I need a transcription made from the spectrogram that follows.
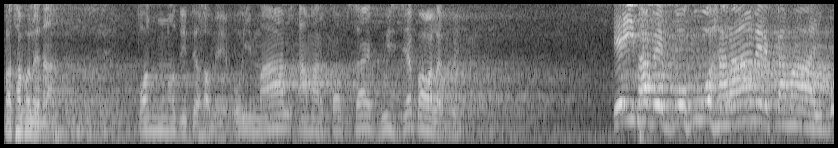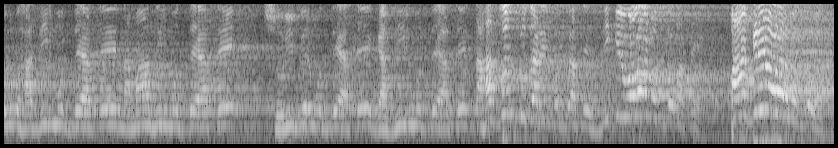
কথা বলে না। পণ্য দিতে হবে। ওই মাল আমার কবজায় বুঝতে পাওয়া লাগবে। এইভাবে বহু হারামের কামাই, বহু হাজির মধ্যে আছে, নামাজির মধ্যে আছে শরীফের মধ্যে আছে, গাজীর মধ্যে আছে, তাহাজ্জুদ গুজারির মধ্যে আছে, জিকিরওয়ালার মধ্যেও আছে, পাগড়িওয়ালার মধ্যেও আছে।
